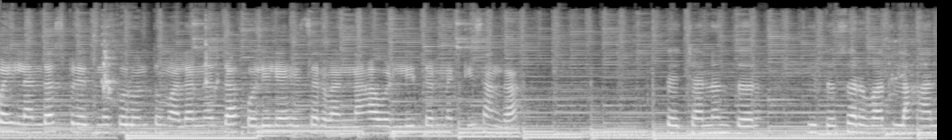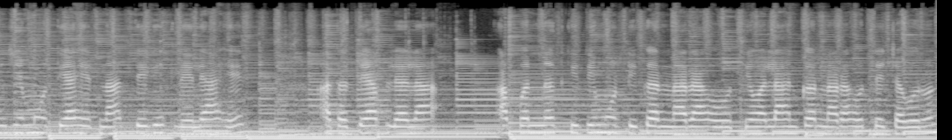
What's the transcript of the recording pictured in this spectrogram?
पहिल्यांदाच प्रयत्न करून तुम्हाला नथ दाखवलेली आहे सर्वांना. आवडली तर नक्की सांगा. त्याच्यानंतर इथं सर्वात लहान जे मोती आहेत ना ते घेतलेले आहेत. आता ते आपल्याला आपण नथ किती मोठी करणार आहोत किंवा लहान करणार आहोत त्याच्यावरून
